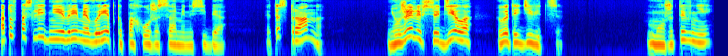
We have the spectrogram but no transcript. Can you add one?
а то в последнее время вы редко похожи сами на себя. Это странно. Неужели все дело в этой девице? Может, и в ней.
